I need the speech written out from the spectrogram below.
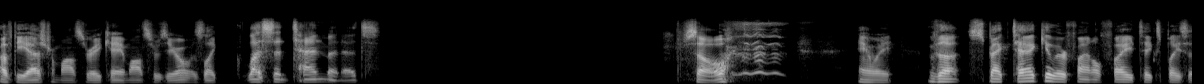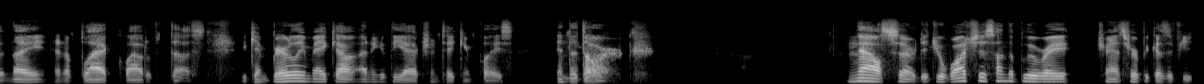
of the Astro Monster, aka Monster Zero, was like less than 10 minutes. So, anyway, the spectacular final fight takes place at night in a black cloud of dust. You can barely make out any of the action taking place in the dark. Now, sir, did you watch this on the Blu ray transfer? Because if you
